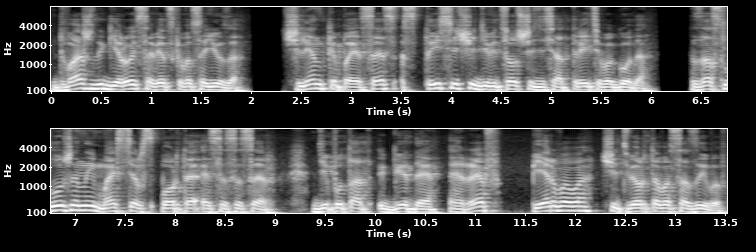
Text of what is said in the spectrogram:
дважды Герой Советского Союза, член КПСС с 1963 года, заслуженный мастер спорта СССР, депутат ГД РФ первого-четвертого созывов,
